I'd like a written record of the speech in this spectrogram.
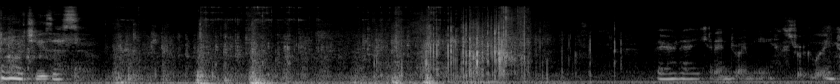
Oh, Jesus. There, now you can enjoy me struggling.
